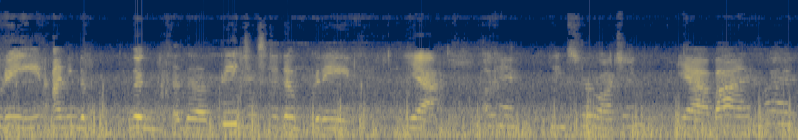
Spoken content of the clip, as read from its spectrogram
green. I mean the the the peach instead of green. yeah. Okay, thanks for watching. Yeah. Bye. Bye.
